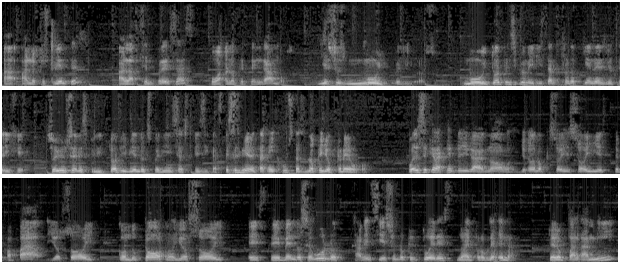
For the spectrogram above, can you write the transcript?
a, nuestros clientes, a las empresas o a lo que tengamos. Y eso es muy peligroso. Muy. Tú al principio me dijiste, Alfredo, ¿quién eres? Yo te dije, soy un ser espiritual viviendo experiencias físicas. Esa es mi ventaja injusta, es lo que yo creo. Puede ser que la gente diga, no, yo lo que soy, soy este papá, yo soy conductor, o yo soy, este, vendo seguros. ¿Sabes? Si eso es lo que tú eres, no hay problema. Pero para mí,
